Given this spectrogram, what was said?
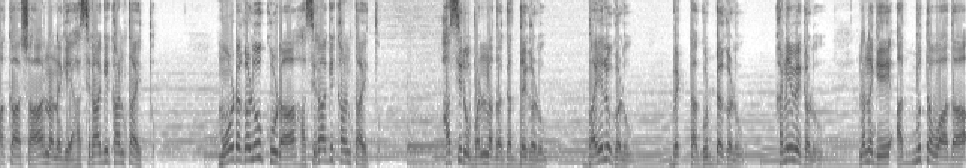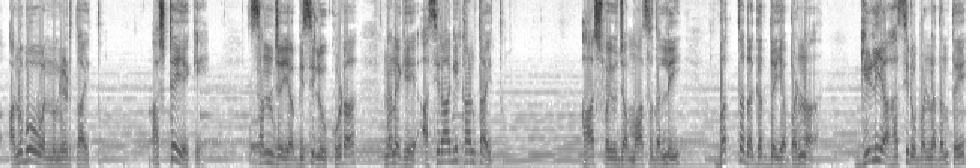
ಆಕಾಶ ನನಗೆ ಹಸಿರಾಗಿ ಕಾಣ್ತಾ ಇತ್ತು. ಮೋಡಗಳೂ ಕೂಡ ಹಸಿರಾಗಿ ಕಾಣ್ತಾ ಇತ್ತು. ಹಸಿರು ಬಣ್ಣದ ಗದ್ದೆಗಳು, ಬಯಲುಗಳು, ಬೆಟ್ಟ ಗುಡ್ಡಗಳು, ಕಣಿವೆಗಳು ನನಗೆ ಅದ್ಭುತವಾದ ಅನುಭವವನ್ನು ನೀಡ್ತಾ ಇತ್ತು. ಅಷ್ಟೇ ಏಕೆ? ಸಂಜೆಯ ಬಿಸಿಲು ಕೂಡ ನನಗೆ ಹಸಿರಾಗಿ ಕಾಣ್ತಾ ಇತ್ತು. ಆಶ್ವಯುಜ ಮಾಸದಲ್ಲಿ ಭತ್ತದ ಗದ್ದೆಯ ಬಣ್ಣ ಗಿಳಿಯ ಹಸಿರು ಬಣ್ಣದಂತೆ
